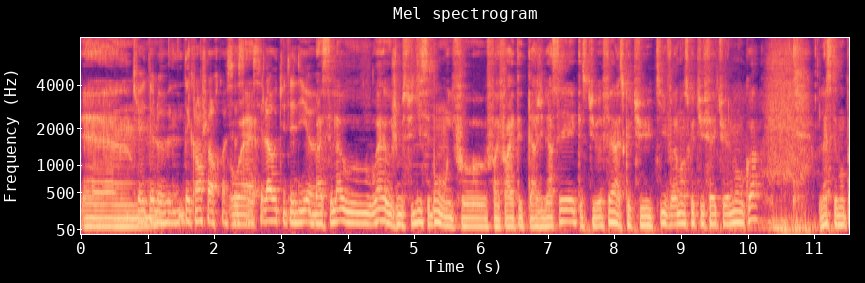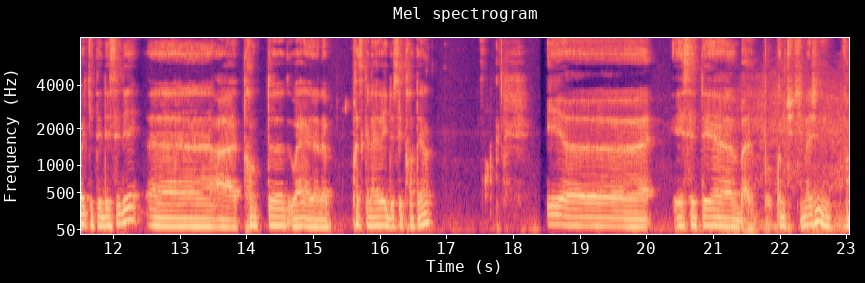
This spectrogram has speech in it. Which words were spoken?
euh... Qui a été le déclencheur, quoi. C'est là où tu t'es dit. Euh... Bah, c'est là où, ouais, où je me suis dit, c'est bon, il faut, enfin, il faut arrêter de tergiverser. Qu'est-ce que tu veux faire? Est-ce que tu kiffes vraiment ce que tu fais actuellement ou quoi? Là, c'était mon pote qui était décédé euh, à 30, ouais, presque à la veille de ses 31. Et euh, et c'était, euh, bah, comme tu t'imagines, enfin,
